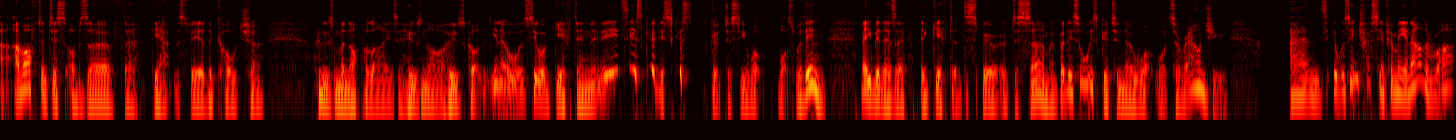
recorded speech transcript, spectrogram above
I'm often just observe the the atmosphere, the culture, who's monopolizing, who's not, who's got you know, see what gift and it's it's good. It's just good to see what what's within. Maybe there's a the gift of the spirit of discernment, but it's always good to know what what's around you. And it was interesting for me, and other,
